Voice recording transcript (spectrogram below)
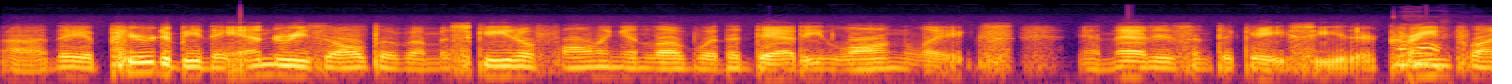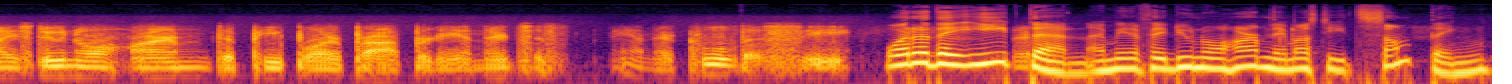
Uh, they appear to be the end result of a mosquito falling in love with a daddy long legs, and that isn't the case either. Crane flies do no harm to people or property, and they're just man, they're cool to see. What do they eat they're, then? I mean, if they do no harm, they must eat something.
